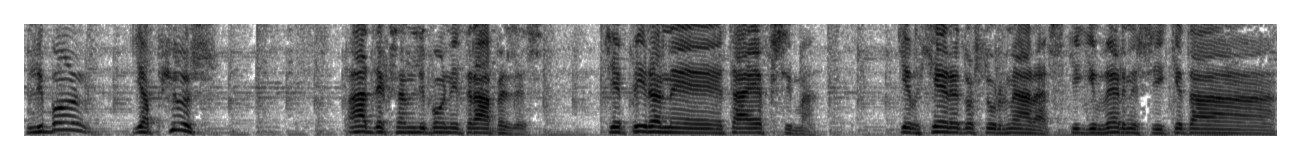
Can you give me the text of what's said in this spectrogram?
Λοιπόν για ποιους άντεξαν λοιπόν οι τράπεζες και πήρανε τα εύσημα και χαίρετος Στουρνάρας και η κυβέρνηση και τα,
